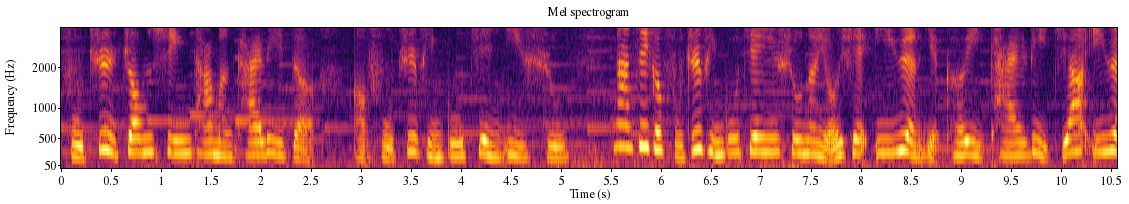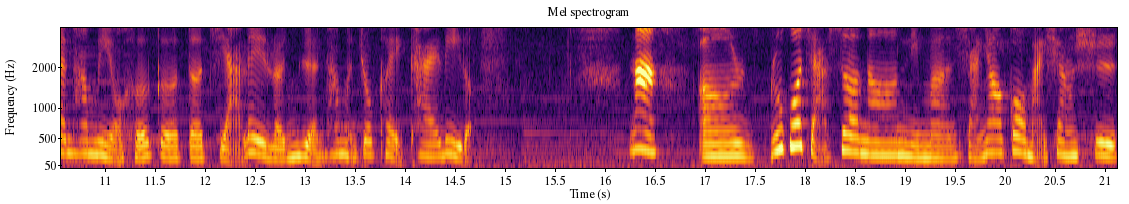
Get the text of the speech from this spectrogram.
辅具中心他们开立的呃辅具评估建议书。那这个辅具评估建议书呢，有一些医院也可以开立，只要医院他们有合格的甲类人员，他们就可以开立了。那嗯，如果假设呢，你们想要购买像是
